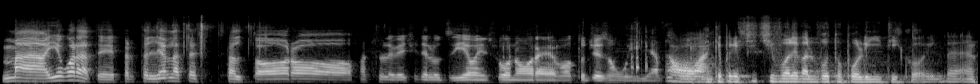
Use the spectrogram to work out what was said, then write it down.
Ma io guardate, per tagliare la testa al toro faccio le veci dello zio e in suo onore voto Jason Williams. No, anche perché ci, ci voleva il voto politico. Il...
